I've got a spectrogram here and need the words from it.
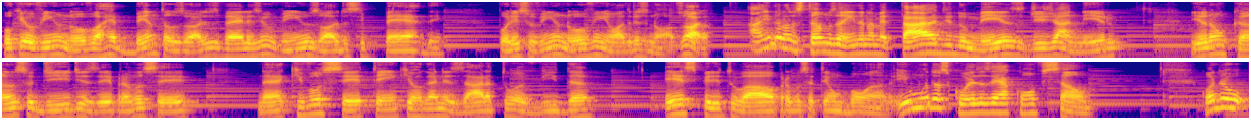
porque o vinho novo arrebenta os odres velhos e o vinho os odres se perdem por isso vinho novo em odres novos. Olha, ainda nós estamos ainda na metade do mês de janeiro e eu não canso de dizer para você, né, que você tem que organizar a tua vida espiritual para você ter um bom ano. E uma das coisas é a confissão. Quando eu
